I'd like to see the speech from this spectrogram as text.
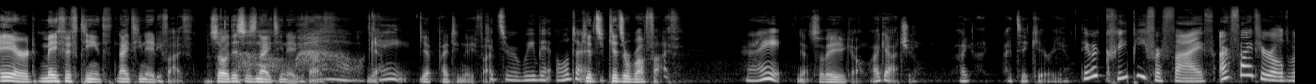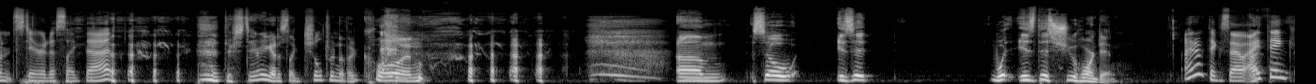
aired May 15th, 1985. So this is 1985. Oh, Yeah. okay. Yep, 1985. Kids are a wee bit older. Kids, kids are about five. Right. Yeah, so there you go. I got you. I, I, I take care of you. They were creepy for five. Our five year old wouldn't stare at us like that. They're staring at us like children of the corn. um, so is it, what is this shoehorned in? I don't think so. I think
